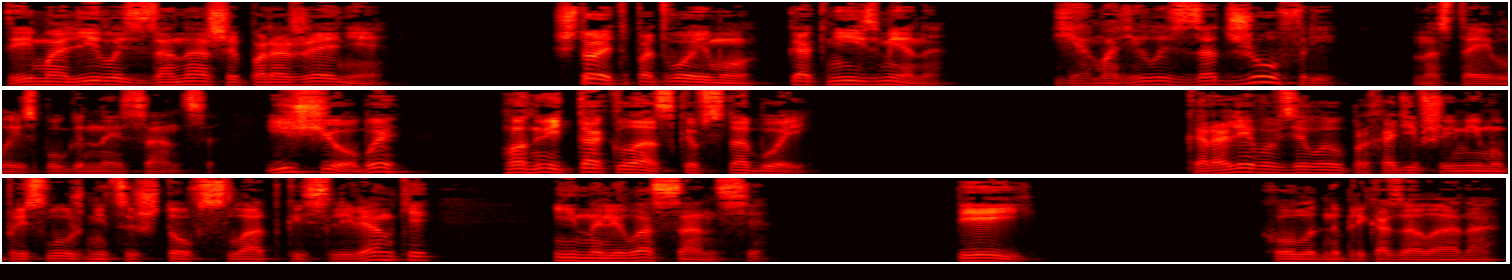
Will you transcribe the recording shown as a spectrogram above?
Ты молилась за наше поражение. Что это, по-твоему, как неизмена? Я молилась за Джоффри, настаивала испуганная Санса. Еще бы! Он ведь так ласков с тобой. Королева взяла у проходившей мимо прислужницы штоф сладкой сливянки и налила Сансе. «Пей!» — холодно приказала она.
